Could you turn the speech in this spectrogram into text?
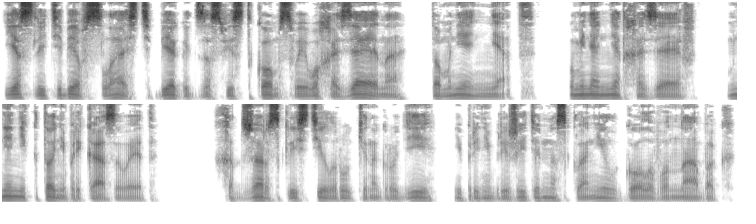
Если тебе всласть бегать за свистком своего хозяина, то мне нет. У меня нет хозяев. Мне никто не приказывает». Хаджар скрестил руки на груди и пренебрежительно склонил голову на бок.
